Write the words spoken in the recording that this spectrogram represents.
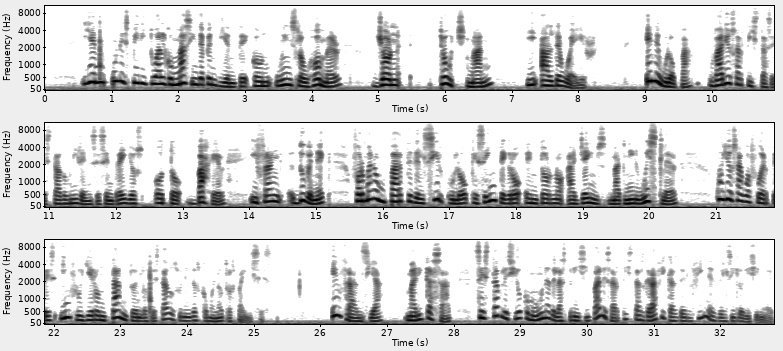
y en un espíritu algo más independiente con Winslow Homer, John Touchman y Alder Weir. En Europa, varios artistas estadounidenses, entre ellos Otto Bacher y Frank Duveneck, formaron parte del círculo que se integró en torno a James McNeill Whistler, cuyos aguafuertes influyeron tanto en los Estados Unidos como en otros países. En Francia, Marie Cassatt se estableció como una de las principales artistas gráficas del fines del siglo XIX.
